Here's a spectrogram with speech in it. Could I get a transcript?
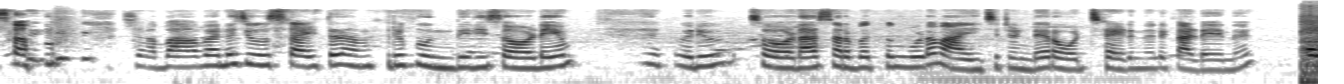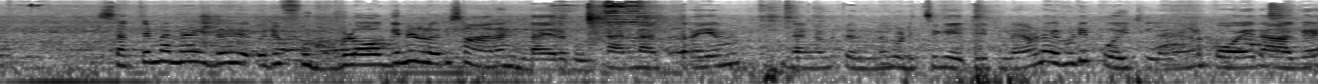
സമ- സമാപന ജ്യൂസായിട്ട് നമ്മളൊരു മുന്തിരി സോഡയും ഒരു സോഡാ സർബത്തും കൂടെ വാങ്ങിച്ചിട്ടുണ്ട് റോഡ് സൈഡിൽ നിന്ന് ഒരു കടയിൽ നിന്ന് സത്യം പറഞ്ഞാൽ ഇത് ഒരു ഫുഡ് ബ്ലോഗിനുള്ള ഒരു സാധനം ഉണ്ടായിരുന്നു. കാരണം അത്രയും ഞങ്ങൾ തിന്ന് കുടിച്ച് കയറ്റിയിട്ടുണ്ട് ഞങ്ങൾ എവിടെ പോയിട്ടില്ല. ഞങ്ങൾ പോയതാകെ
